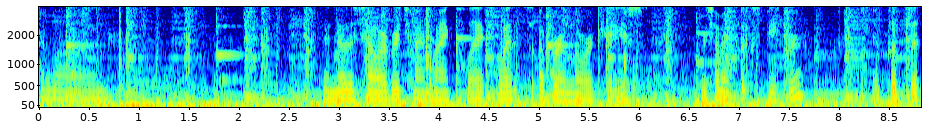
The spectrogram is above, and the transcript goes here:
dialogue. And notice how every time I click, whether it's upper and lowercase, every time I click speaker, it puts it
